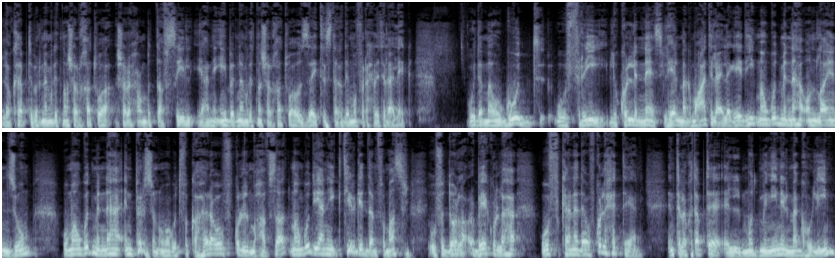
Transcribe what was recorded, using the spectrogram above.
لو كتبت برنامج 12 خطوة شارحهم بالتفصيل. يعني إيه برنامج 12 خطوة وإزاي تستخدمه في رحلة العلاج. وده موجود و free لكل الناس اللي هي المجموعات العلاجية دي موجود منها online Zoom وموجود منها in person وموجود في القاهرة وفي كل المحافظات موجود يعني كتير جدا في مصر وفي الدول العربية كلها وفي كندا وفي كل حتة يعني. انت لو كتبت المدمنين المجهولين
